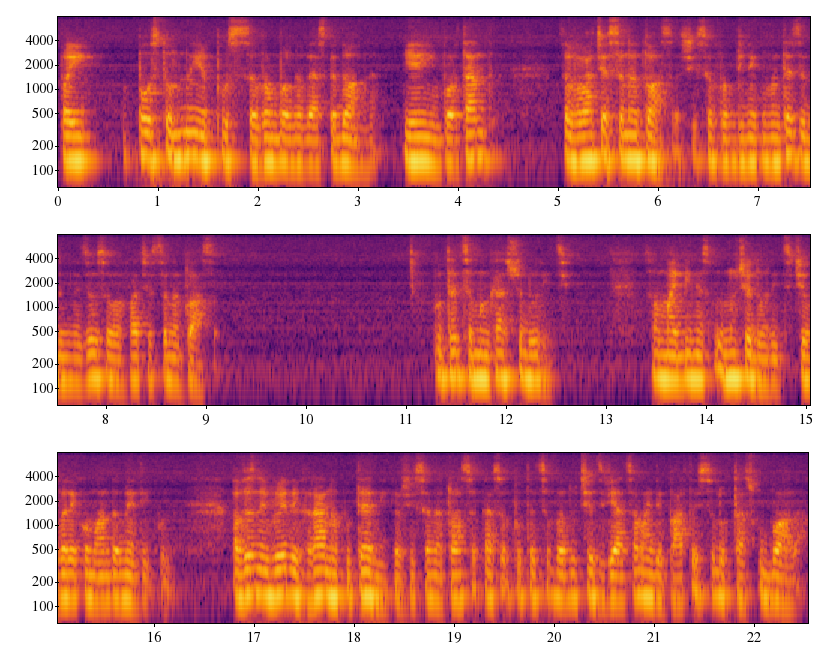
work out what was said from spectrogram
Păi, postul nu e pus să vă îmbolnăvească, Doamne. E important să vă faceți sănătoasă și să vă binecuvânteze Dumnezeu să vă faceți sănătoasă. Puteți să mâncați ce doriți. Sau mai bine spus, nu ce doriți, ce vă recomandă medicul. Aveți nevoie de hrană puternică și sănătoasă ca să puteți să vă duceți viața mai departe și să luptați cu boala.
